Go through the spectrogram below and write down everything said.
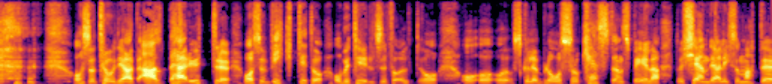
och så trodde jag att allt det här yttre var så viktigt och, och betydelsefullt. Och, och, och, och, skulle blåsorkestern spela, då kände jag liksom att eh,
